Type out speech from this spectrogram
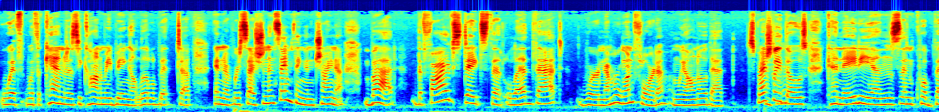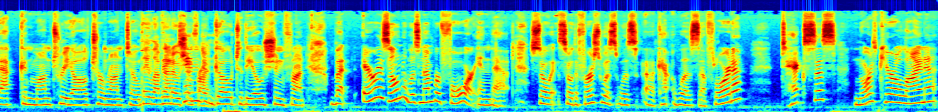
with with the Canada's economy being a little bit uh, in a recession, and same thing in China, but the five states that led that were number one, Florida, and we all know that especially mm-hmm. those Canadians in Quebec and Montreal, Toronto. They love they that ocean tend front. to go to the ocean front, but Arizona was number four in that. So, so the first was was uh, was uh, Florida. Texas, North Carolina,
